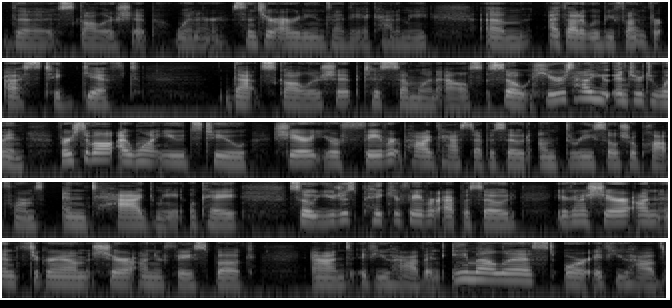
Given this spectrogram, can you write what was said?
the scholarship winner. Since you're already inside the academy, um, I thought it would be fun for us to gift that scholarship to someone else. So here's how you enter to win. First of all, I want you to share your favorite podcast episode on three social platforms and tag me, okay? So you just pick your favorite episode. You're going to share it on Instagram, share it on your Facebook, and if you have an email list or if you have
